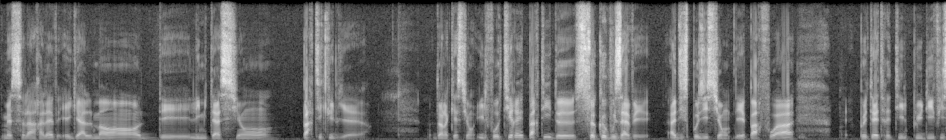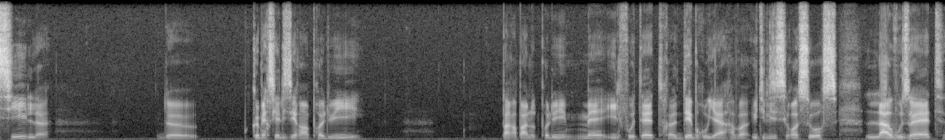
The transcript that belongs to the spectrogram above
mais cela relève également des limitations particulières dans la question. Il faut tirer parti de ce que vous avez à disposition. Et parfois, peut-être est-il plus difficile de commercialiser un produit par rapport à notre produit, mais il faut être débrouillard, avoir, utiliser ses ressources là où vous êtes.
